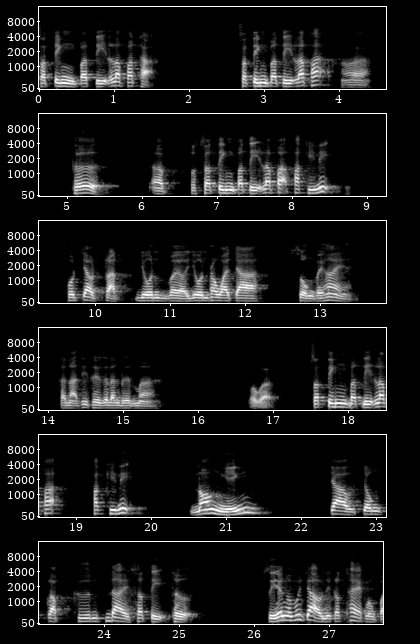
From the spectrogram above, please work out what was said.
สติงปฏิละพัทะสติงปฏิละพะเธอสติงปฏิละพะพักคินิพระเจ้าตรัสโยนโยนพระวาจาส่งไปให้ ขณะที่เธอกำลังเดินมาบอกว่า สติงปฏิละพะพักคินิน้องหญิง เจ้าจงกลับคืนได้สติเถอะ เสียงของพระเจ้านี่กระแทกลงไป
